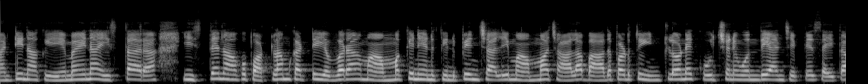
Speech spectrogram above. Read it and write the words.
ఆంటీ నాకు ఏమైనా ఇస్తారా? ఇస్తే నాకు పొట్లం కట్టి ఇవ్వరా? మా అమ్మకి నేను వినిపించాలి. మా అమ్మ చాలా బాధపడుతూ ఇంట్లోనే కూర్చొని ఉంది అని చెప్పేసి అయితే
